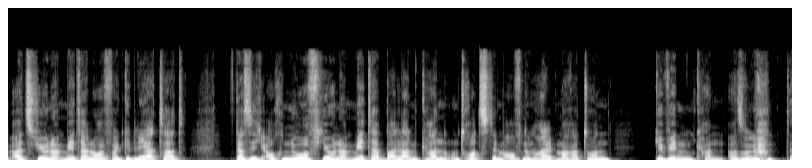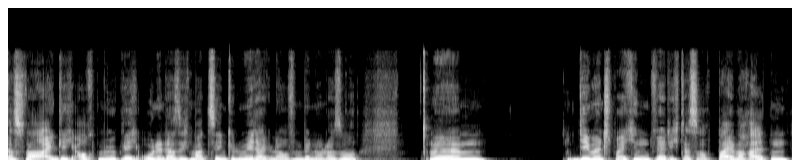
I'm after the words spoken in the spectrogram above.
als 400 Meter Läufer gelehrt hat, dass ich auch nur 400 Meter ballern kann und trotzdem auf einem Halbmarathon gewinnen kann. Also das war eigentlich auch möglich, ohne dass ich mal 10 Kilometer gelaufen bin oder so. Ähm, dementsprechend werde ich das auch beibehalten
